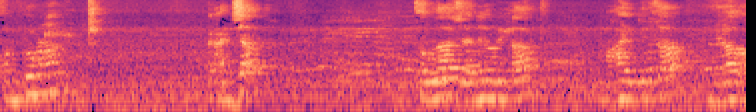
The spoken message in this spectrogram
संपूर्ण राज्यात चौदा जानेवारीला महायुतीचा मेळावा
